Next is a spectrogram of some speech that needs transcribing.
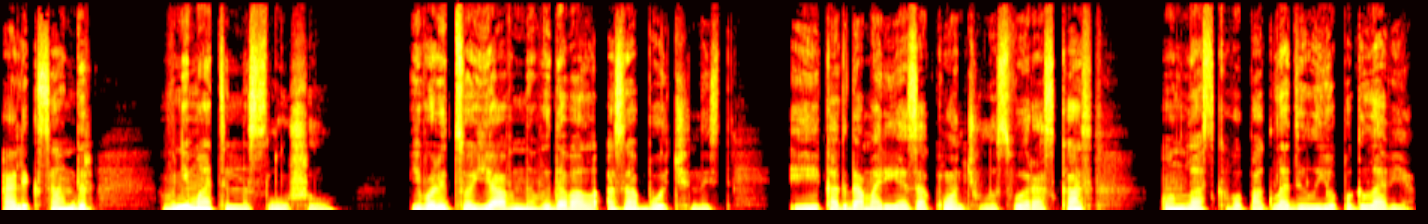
Александр внимательно слушал. Его лицо явно выдавало озабоченность, и когда Мария закончила свой рассказ, он ласково погладил ее по голове.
